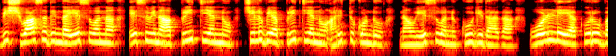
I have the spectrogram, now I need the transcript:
ವಿಶ್ವಾಸದಿಂದ ಯೇಸುವನ್ನು, ಯೇಸುವಿನ ಆ ಪ್ರೀತಿಯನ್ನು, ಶಿಲುಬೆಯ ಪ್ರೀತಿಯನ್ನು ಅರಿತುಕೊಂಡು ನಾವು ಯೇಸುವನ್ನು ಕೂಗಿದಾಗ ಒಳ್ಳೆಯ ಕುರುಬ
